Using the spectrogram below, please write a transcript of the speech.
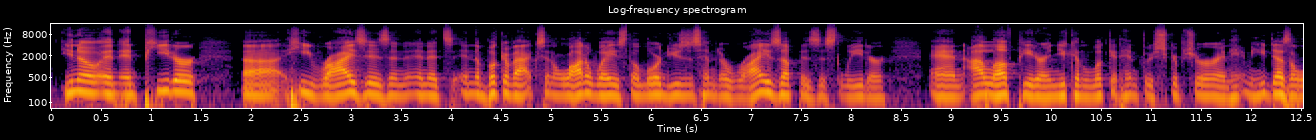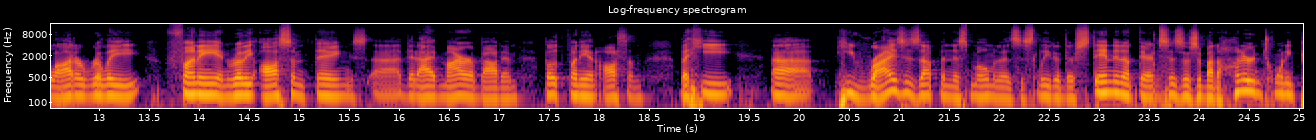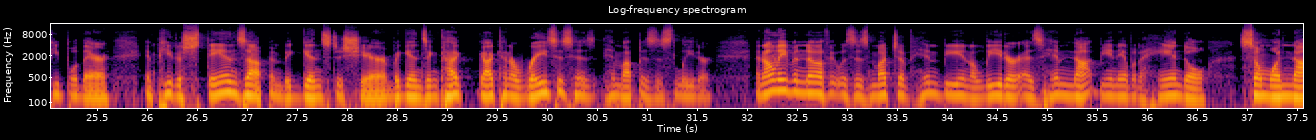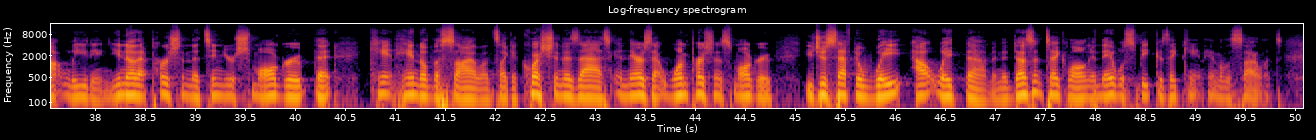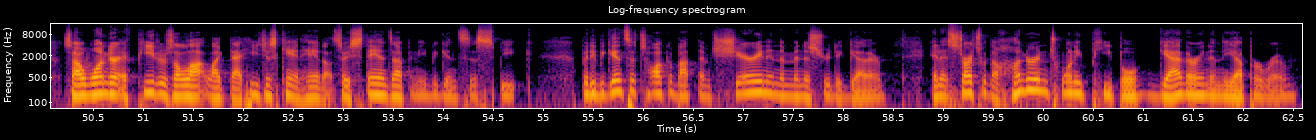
you know, and and Peter. Uh, he rises, and, and it's in the book of Acts. In a lot of ways, the Lord uses him to rise up as this leader. And I love Peter, and you can look at him through scripture, and him, he does a lot of really funny and really awesome things uh, that I admire about him, both funny and awesome. But he, uh, he rises up in this moment as this leader. They're standing up there. It says there's about 120 people there, and Peter stands up and begins to share, begins, and God, God kind of raises his, him up as this leader. And I don't even know if it was as much of him being a leader as him not being able to handle someone not leading. You know, that person that's in your small group that can't handle the silence. Like a question is asked, and there's that one person in a small group. You just have to wait, outwait them, and it doesn't take long, and they will speak because they can't handle the silence. So I wonder if Peter's a lot like that. He just can't handle it. So he stands up and he begins to speak. But he begins to talk about them sharing in the ministry together. And it starts with 120 people gathering in the upper room.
